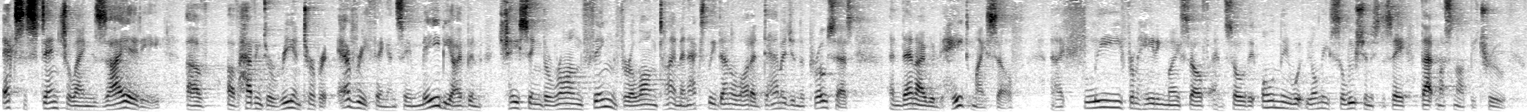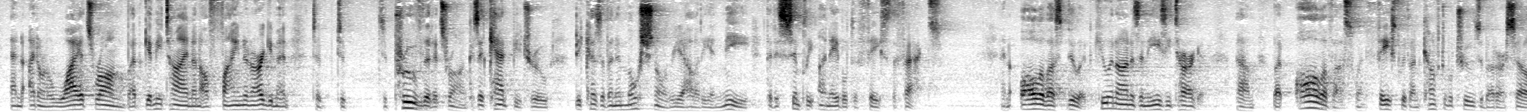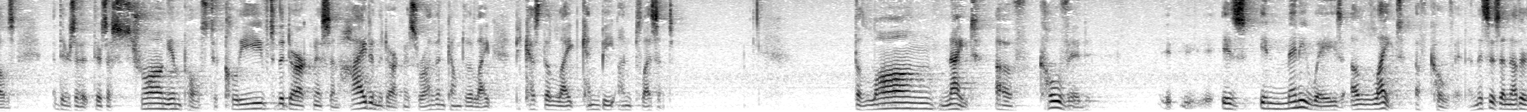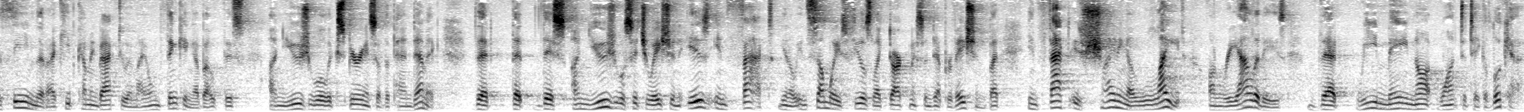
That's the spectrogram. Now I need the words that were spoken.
existential anxiety of of having to reinterpret everything and say, maybe I've been chasing the wrong thing for a long time and actually done a lot of damage in the process. And then I would hate myself and I flee from hating myself. And so the only, the only solution is to say, that must not be true. And I don't know why it's wrong, but give me time and I'll find an argument to, to, to prove that it's wrong, because it can't be true because of an emotional reality in me that is simply unable to face the facts. And all of us do it. QAnon is an easy target. Um, but all of us, when faced with uncomfortable truths about ourselves, there's a, there's a strong impulse to cleave to the darkness and hide in the darkness rather than come to the light because the light can be unpleasant. The long night of COVID is in many ways a light of COVID. And this is another theme that I keep coming back to in my own thinking about this unusual experience of the pandemic that, that this unusual situation is in fact, you know, in some ways feels like darkness and deprivation, but in fact is shining a light on realities that we may not want to take a look at.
